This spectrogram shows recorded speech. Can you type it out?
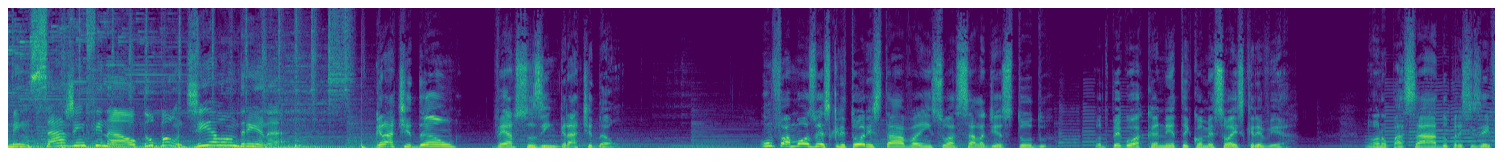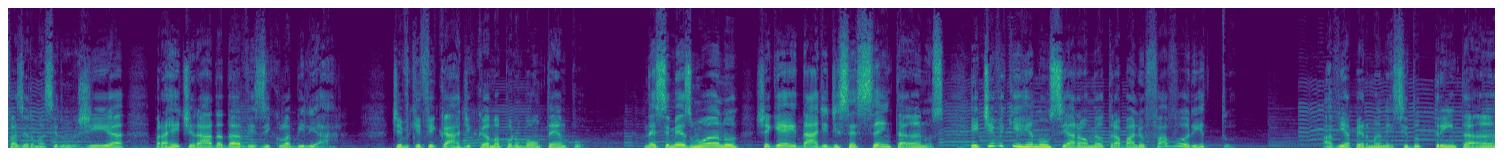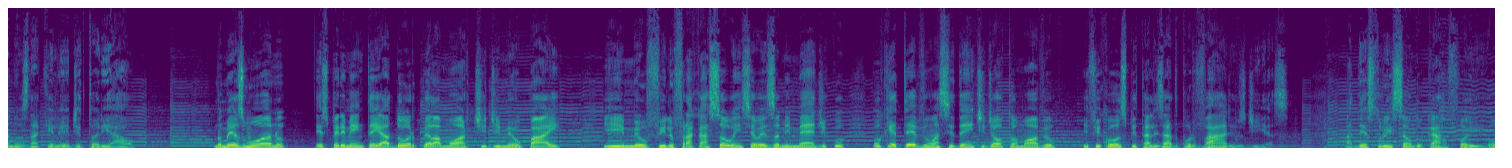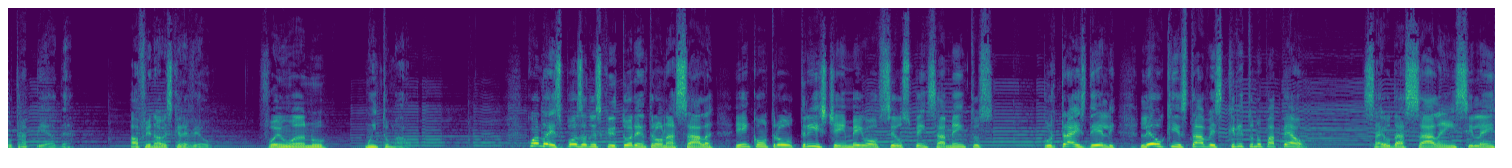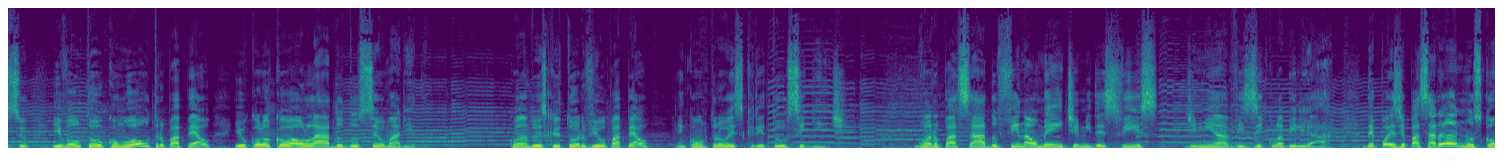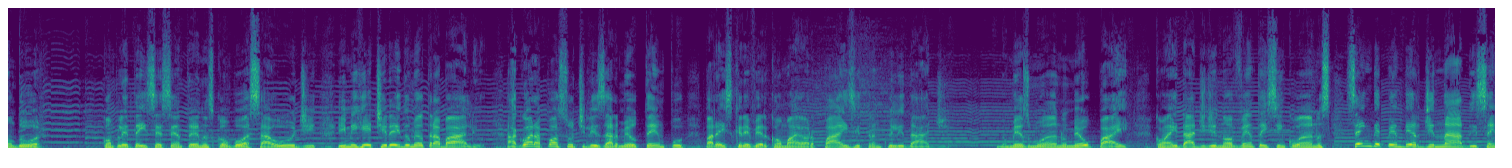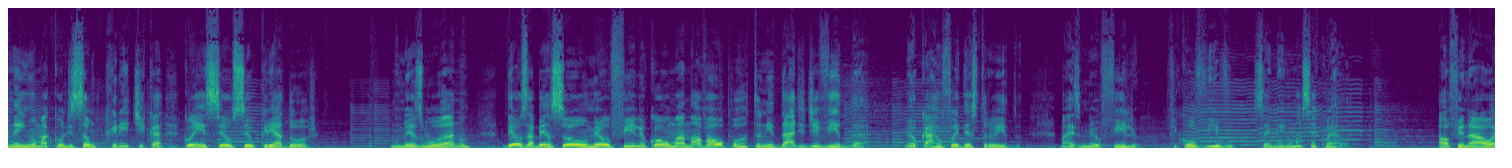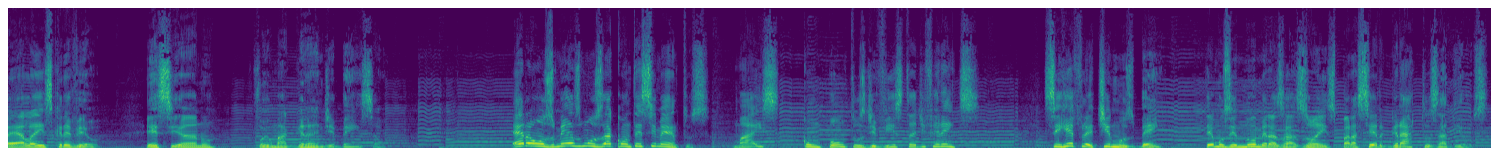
Mensagem final do Bom Dia Londrina. Gratidão versus ingratidão. Um famoso escritor estava em sua sala de estudo quando pegou a caneta e começou a escrever. No ano passado, precisei fazer uma cirurgia para a retirada da vesícula biliar. Tive que ficar de cama por um bom tempo. Nesse mesmo ano, cheguei à idade de 60 anos e tive que renunciar ao meu trabalho favorito, Havia permanecido 30 anos naquele editorial. No mesmo ano, experimentei a dor pela morte de meu pai e meu filho fracassou em seu exame médico porque teve um acidente de automóvel e ficou hospitalizado por vários dias. A destruição do carro foi outra perda. Ao final escreveu: Foi um ano muito mau. Quando a esposa do escritor entrou na sala e encontrou-o triste em meio aos seus pensamentos, por trás dele leu o que estava escrito no papel Saiu da sala em silêncio e voltou com outro papel e o colocou ao lado do seu marido. Quando o escritor viu o papel, encontrou escrito o seguinte: No ano passado, finalmente me desfiz de minha vesícula biliar, depois de passar anos com dor. Completei 60 anos com boa saúde e me retirei do meu trabalho. Agora posso utilizar meu tempo para escrever com maior paz e tranquilidade. No mesmo ano, meu pai, com a idade de 95 anos, sem depender de nada e sem nenhuma condição crítica, conheceu seu Criador. No mesmo ano, Deus abençoou o meu filho com uma nova oportunidade de vida. Meu carro foi destruído, mas meu filho ficou vivo sem nenhuma sequela. Ao final, ela escreveu: Esse ano foi uma grande bênção. Eram os mesmos acontecimentos, mas com pontos de vista diferentes. Se refletirmos bem, temos inúmeras razões para ser gratos a Deus.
